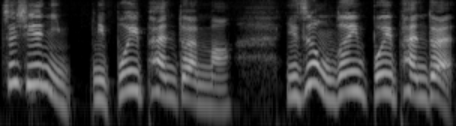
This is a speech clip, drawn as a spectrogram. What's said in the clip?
这些你你不会判断吗？你这种东西不会判断，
